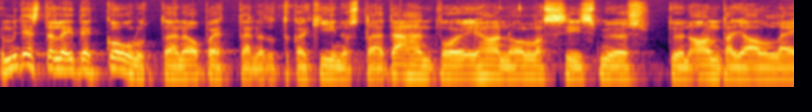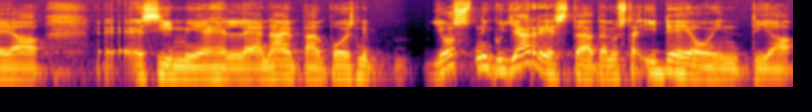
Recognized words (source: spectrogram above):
No miten tällä itse kouluttajana, opettajana totta kai kiinnostaa? Ja tämähän voi ihan olla siis myös työnantajalle ja esimiehelle ja näin päin pois. Niin jos niin kuin järjestää tämmöistä ideointia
